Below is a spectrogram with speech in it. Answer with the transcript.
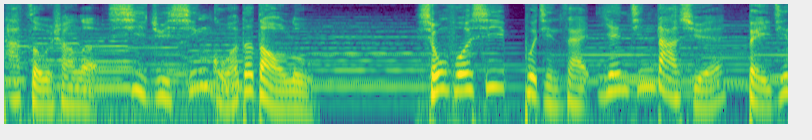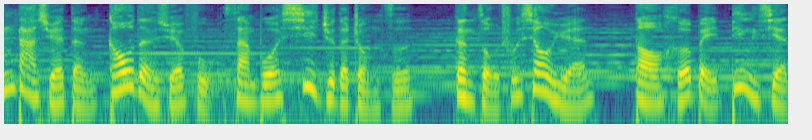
他走上了戏剧兴国的道路。熊佛西不仅在燕京大学、北京大学等高等学府散播戏剧的种子，更走出校园，到河北定县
